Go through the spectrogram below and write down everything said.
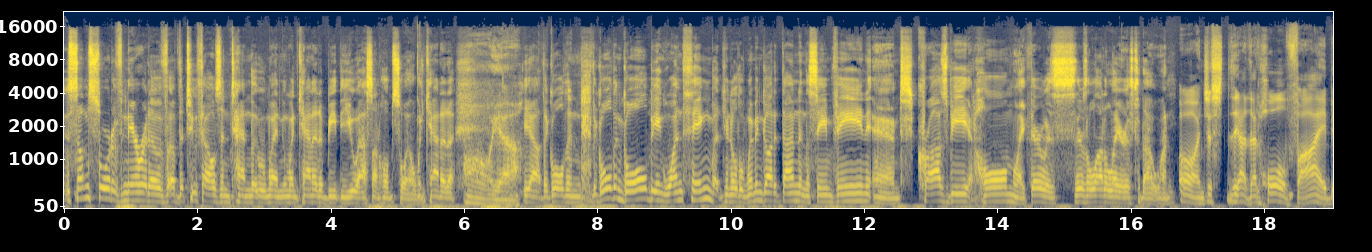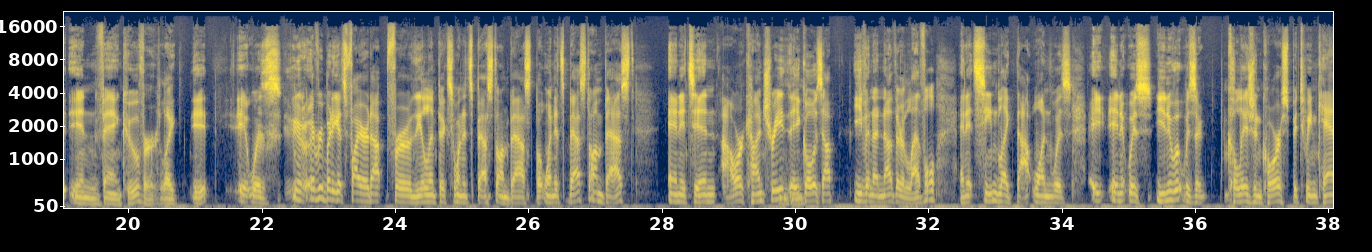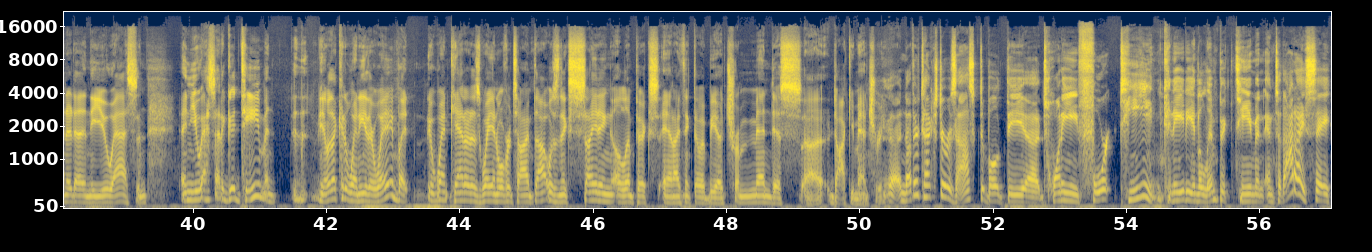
some sort of narrative of the 2010 when when Canada beat the U.S. on home soil. When Canada, Oh yeah. yeah, the golden the golden goal being one thing, but you know the women got it done in the same vein, and Crosby at home. Like there was there's a lot of layers to that one. Oh, and just yeah, that whole vibe in Vancouver, like it. It was you know, everybody gets fired up for the Olympics when it's best on best, but when it's best on best and it's in our country, mm-hmm. it goes up even another level. And it seemed like that one was, and it was you knew it was a collision course between Canada and the U.S. and and U.S. had a good team and you know that could have went either way, but it went Canada's way in overtime. That was an exciting Olympics, and I think that would be a tremendous uh, documentary. Another texter has asked about the uh, 2014 Canadian Olympic team, and, and to that I say,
